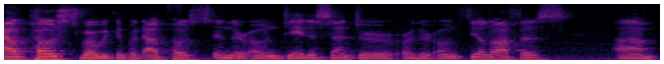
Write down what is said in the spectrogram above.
outposts, where we can put outposts in their own data center or their own field office. Um,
